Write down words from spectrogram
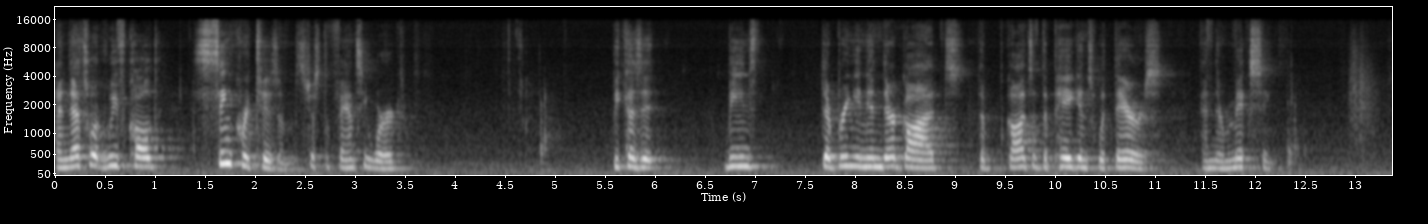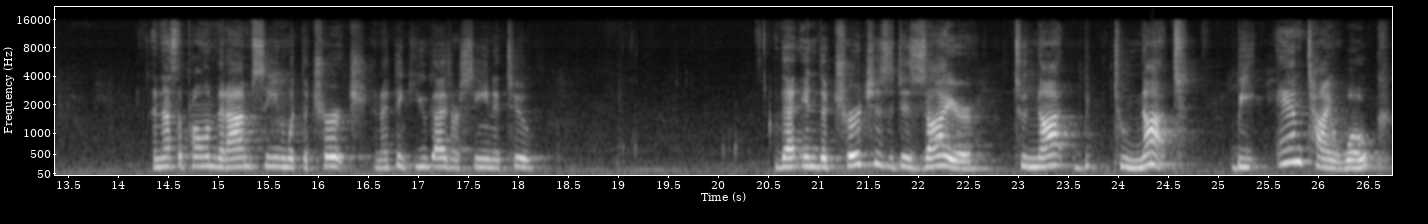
And that's what we've called syncretism. It's just a fancy word because it means they're bringing in their gods, the gods of the pagans, with theirs, and they're mixing. And that's the problem that I'm seeing with the church, and I think you guys are seeing it too. That in the church's desire to not be, to not be anti woke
